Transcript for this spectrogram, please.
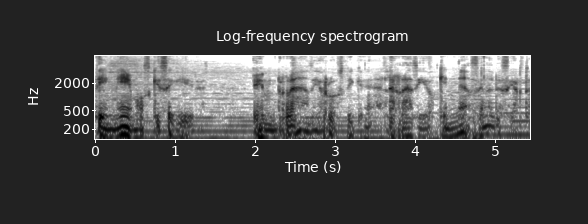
tenemos que seguir en Radio Rústica, la radio que nace en el desierto.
